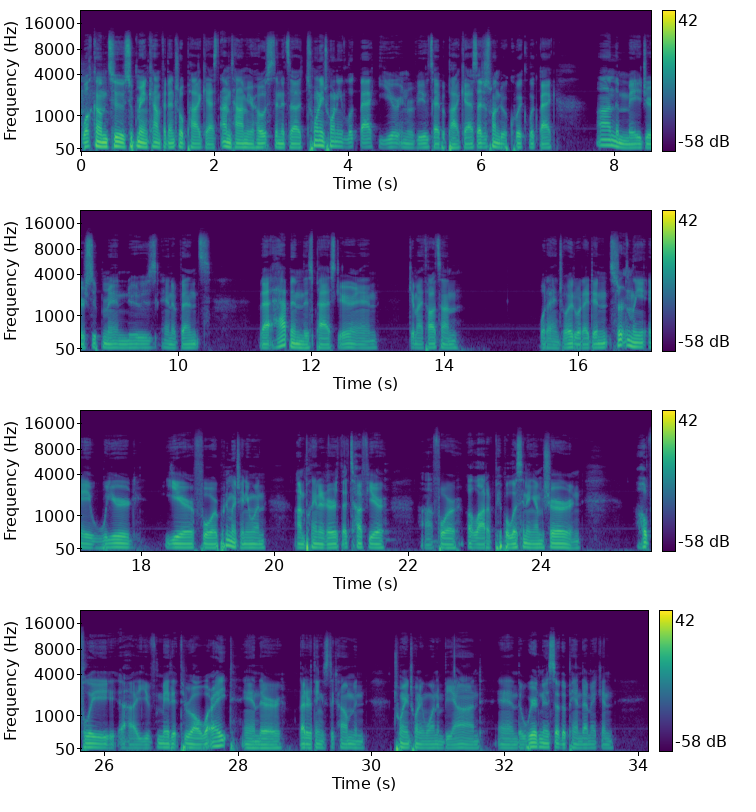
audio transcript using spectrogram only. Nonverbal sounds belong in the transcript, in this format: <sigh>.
Welcome to Superman Confidential podcast. I'm Tom, your host, and it's a 2020 look back year in review type of podcast. I just want to do a quick look back on the major Superman news and events that happened this past year and get my thoughts on what I enjoyed, what I didn't. Certainly a weird year for pretty much anyone on planet Earth, a tough year uh, for a lot of people listening, I'm sure. And hopefully uh, you've made it through all right and there better things to come in 2021 and beyond. And the weirdness of the pandemic and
